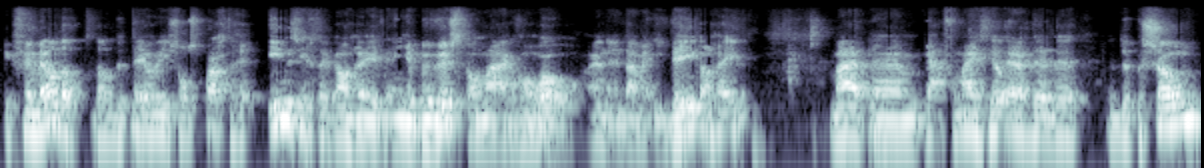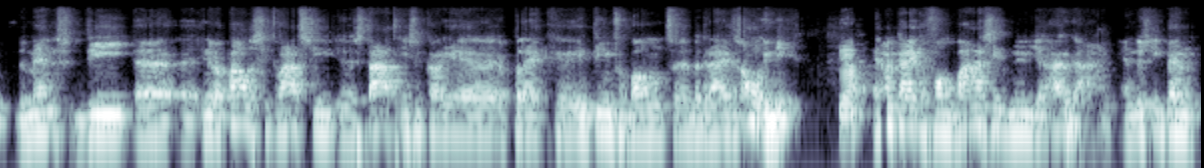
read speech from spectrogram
Ik vind wel dat, dat de theorie soms prachtige inzichten kan geven en je bewust kan maken van wow, en, en daarmee ideeën kan geven. Maar um, ja, voor mij is het heel erg de, de, de persoon, de mens die uh, in een bepaalde situatie uh, staat in zijn carrière, plek, uh, in teamverband, bedrijf. Dat is allemaal uniek. Ja. En dan kijken van waar zit nu je uitdaging. En dus ik ben,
